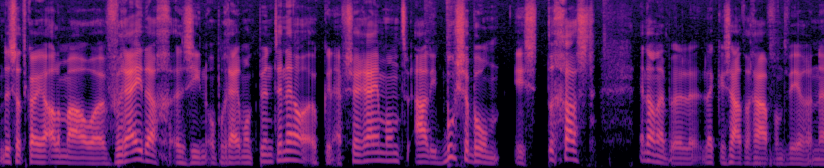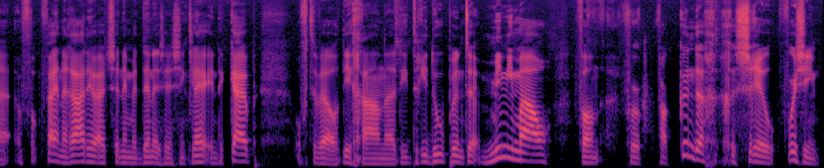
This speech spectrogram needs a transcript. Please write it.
dus dat kan je allemaal vrijdag zien op Rijnmond.nl. Ook in FC Rijnmond. Ali Boussabon is te gast. En dan hebben we lekker zaterdagavond weer een, een fijne radio-uitzending met Dennis en Sinclair in de Kuip. Oftewel, die gaan uh, die drie doelpunten minimaal van vakkundig geschreeuw voorzien.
